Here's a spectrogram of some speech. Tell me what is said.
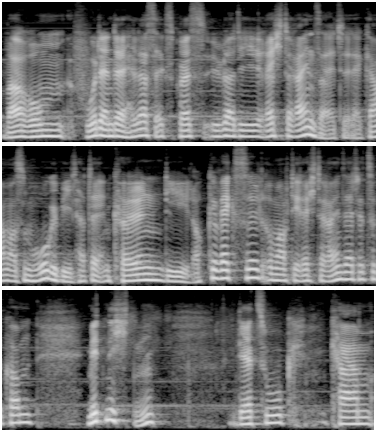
warum fuhr denn der Hellas Express über die rechte Rheinseite? Er kam aus dem Ruhrgebiet. Hat er in Köln die Lok gewechselt, um auf die rechte Rheinseite zu kommen? Mitnichten. Der Zug kam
